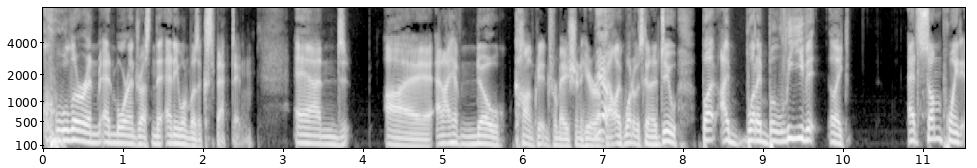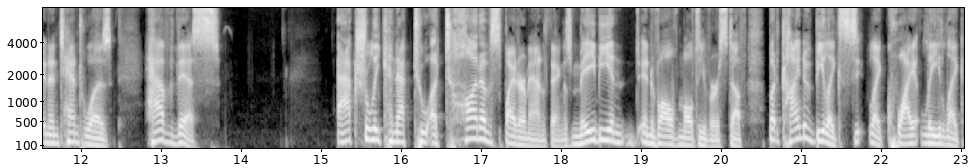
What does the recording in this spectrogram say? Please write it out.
cooler and, and more interesting than anyone was expecting. And uh and i have no concrete information here Yeah. about like what it was going to do. But i what i believe it like at some point an intent was have this actually connect to a ton of Spider-Man things, maybe in, involve multiverse stuff, but kind of be like like quietly like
